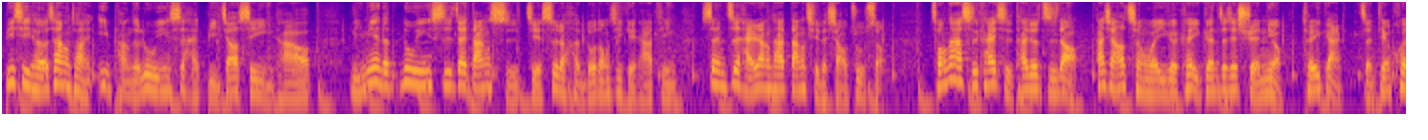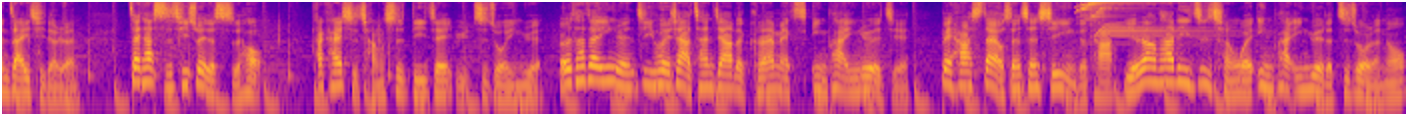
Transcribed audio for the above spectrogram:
比起合唱团，一旁的录音室还比较吸引他哦。里面的录音师在当时解释了很多东西给他听，甚至还让他当起了小助手。从那时开始，他就知道他想要成为一个可以跟这些旋钮、推杆整天混在一起的人。在他十七岁的时候，他开始尝试 DJ 与制作音乐，而他在因缘际会下参加了 Climax 硬派音乐节，被 Hardstyle 深深吸引的他，也让他立志成为硬派音乐的制作人哦。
